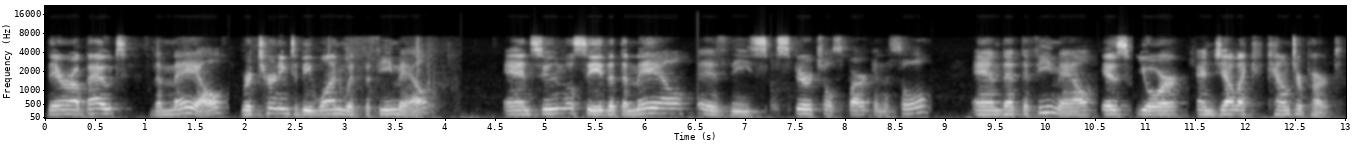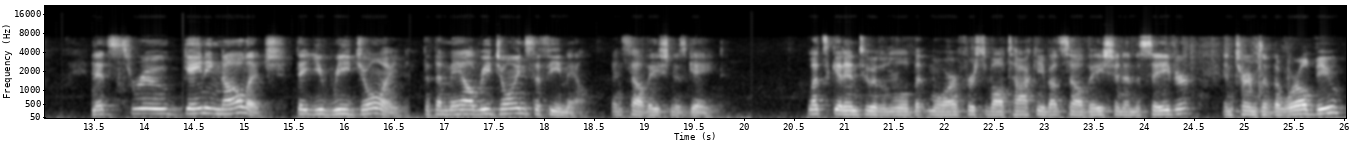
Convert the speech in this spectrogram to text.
they're about the male returning to be one with the female and soon we'll see that the male is the spiritual spark in the soul and that the female is your angelic counterpart and it's through gaining knowledge that you rejoin that the male rejoins the female and salvation is gained let's get into it a little bit more. First of all, talking about salvation and the Savior in terms of the worldview,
